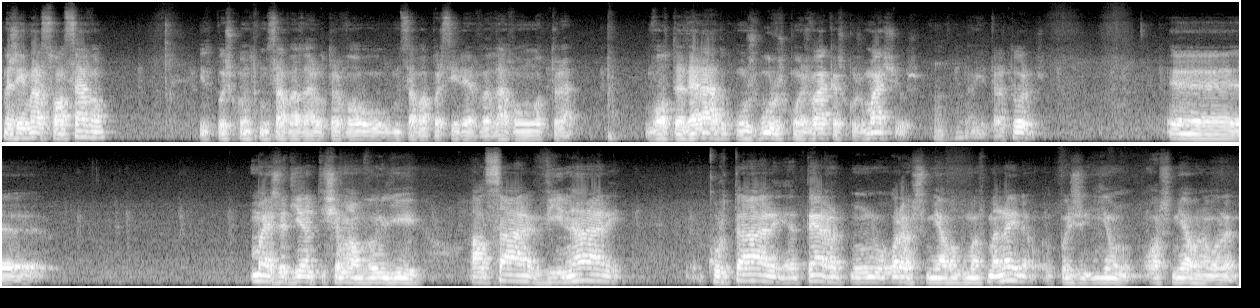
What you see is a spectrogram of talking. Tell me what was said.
Mas em março alçavam e depois quando começava a dar outra volta, começava a aparecer erva, davam outra volta de arado com os burros, com as vacas, com os machos, não havia tratores. Eh, mais adiante chamavam-lhe alçar, vinar, cortar a terra, agora semeavam de uma maneira, depois iam, ou semeavam, agora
